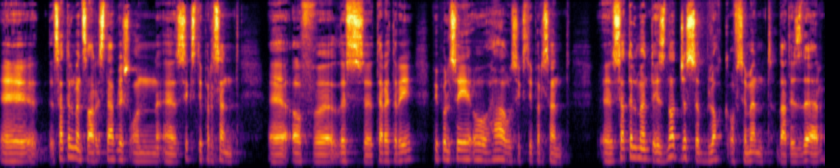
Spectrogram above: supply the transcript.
Uh, settlements are established on uh, 60% uh, of uh, this uh, territory. People say, oh, how 60%? Uh, settlement is not just a block of cement that is there.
